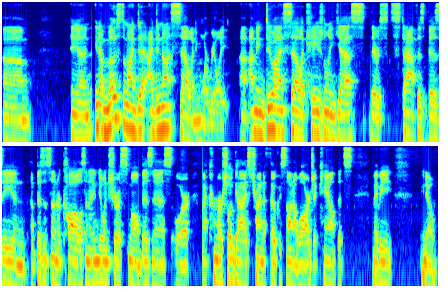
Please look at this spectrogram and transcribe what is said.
Um, and you know, most of my day, I do not sell anymore. Really, uh, I mean, do I sell occasionally? Yes. There's staff is busy and a business owner calls and I need to insure a small business, or my commercial guy's trying to focus on a large account that's maybe you know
